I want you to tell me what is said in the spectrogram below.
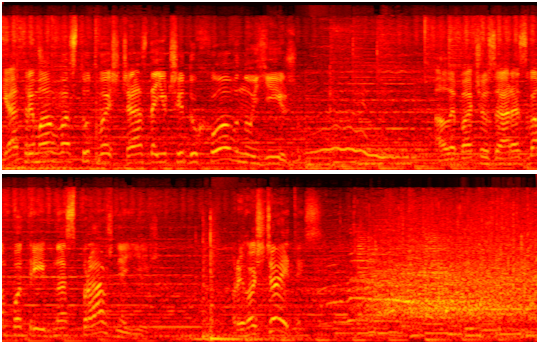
Я тримав вас тут весь час, даючи духовну їжу. Але бачу, зараз вам потрібна справжня їжа. Пригощайтесь!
